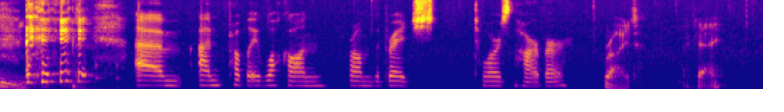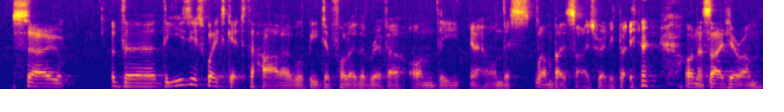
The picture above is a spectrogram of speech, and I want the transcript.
um, and probably walk on from the bridge towards the harbour. Right. Okay. So the the easiest way to get to the harbour will be to follow the river on the you know on this well on both sides really, but on the side you're on.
